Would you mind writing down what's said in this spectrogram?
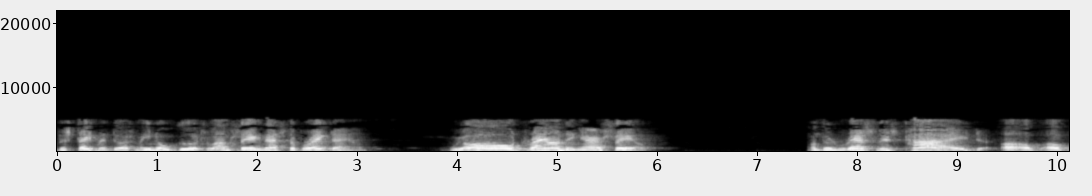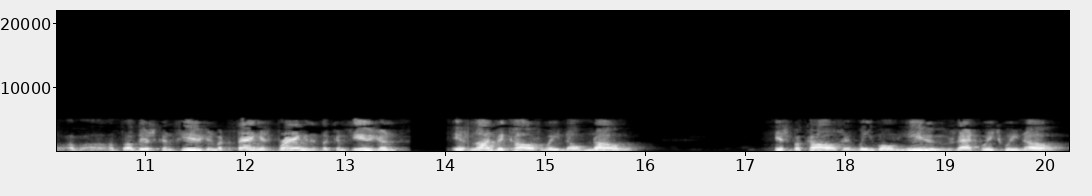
the statement does me no good, so I'm saying that's the breakdown. We're all drowning ourselves on the restless tide of, of, of, of, this confusion. But the thing is bringing the confusion is not because we don't know. It's because that we won't use that which we know.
